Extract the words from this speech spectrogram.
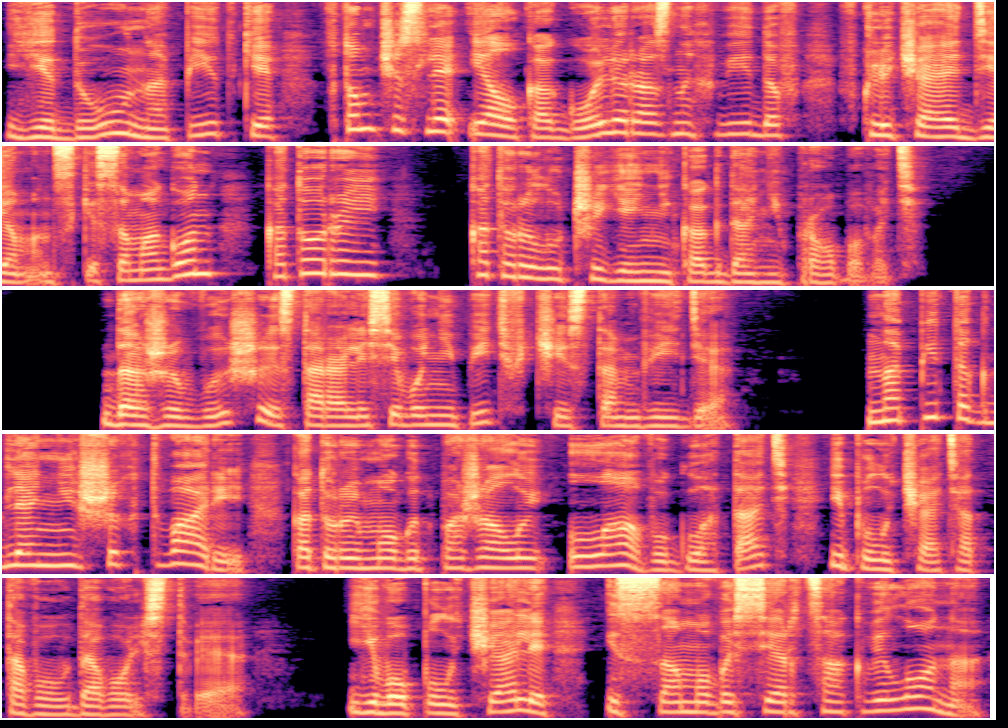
Еду, напитки, в том числе и алкоголь разных видов, включая демонский самогон, который... который лучше ей никогда не пробовать. Даже высшие старались его не пить в чистом виде. Напиток для низших тварей, которые могут, пожалуй, лаву глотать и получать от того удовольствие. Его получали из самого сердца Аквилона,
